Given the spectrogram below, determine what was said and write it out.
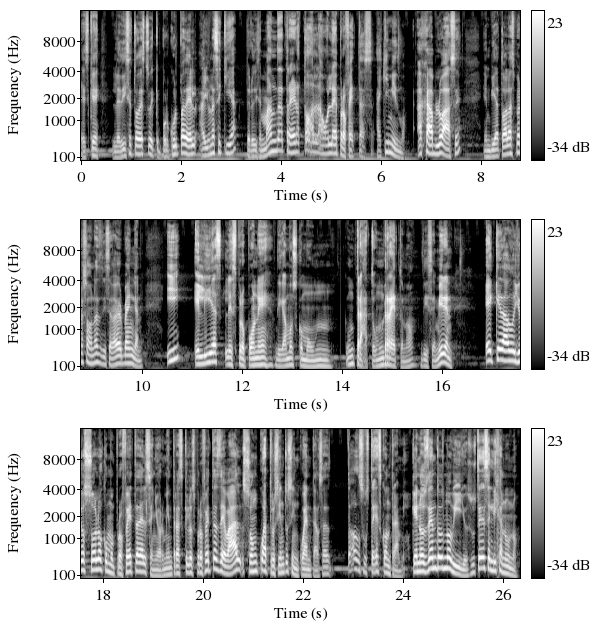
es que le dice todo esto de que por culpa de él hay una sequía, pero dice, manda a traer a toda la ola de profetas, aquí mismo. Ahab lo hace, envía a todas las personas, dice, a ver, vengan. Y Elías les propone, digamos, como un, trato, un reto, ¿no? Dice, miren, he quedado yo solo como profeta del Señor, mientras que los profetas de Baal son 450, o sea, todos ustedes contra mí. Que nos den dos novillos, ustedes elijan uno,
